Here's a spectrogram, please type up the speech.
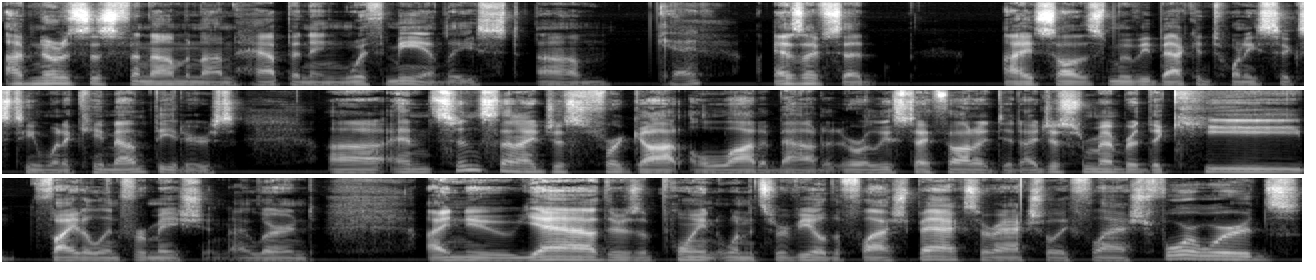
I've noticed this phenomenon happening with me at least. Um, Okay. as I've said, I saw this movie back in 2016 when it came out in theaters. Uh, and since then, I just forgot a lot about it, or at least I thought I did. I just remembered the key vital information. I learned, I knew, yeah, there's a point when it's revealed the flashbacks are actually flash forwards.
